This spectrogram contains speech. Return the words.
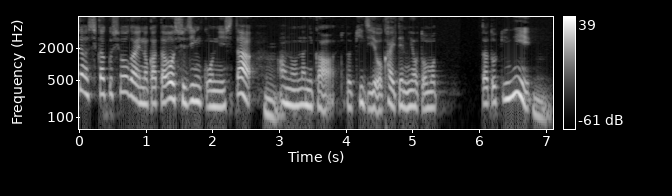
じゃあ視覚障害の方を主人公にした、う、うんあの、何かちょっと記事を書いてみようと思った時に、うん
